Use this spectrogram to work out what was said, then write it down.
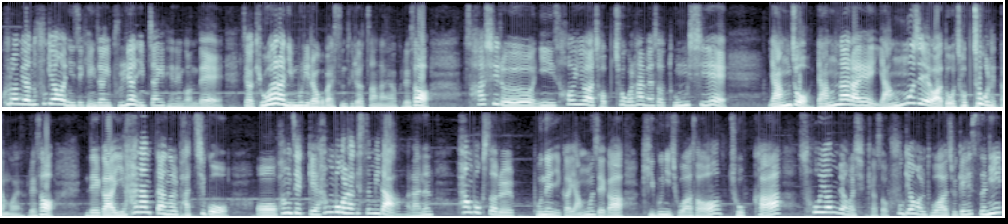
그러면 후경은 이제 굉장히 불리한 입장이 되는 건데 제가 교활한 인물이라고 말씀드렸잖아요. 그래서 사실은 이 서위와 접촉을 하면서 동시에 양조, 양나라의 양무제와도 접촉을 했던 거예요. 그래서 내가 이 하남 땅을 바치고 어, 황제께 항복을 하겠습니다라는 황복서를 보내니까 양무제가 기분이 좋아서 조카 소연명을 시켜서 후경을 도와주게 했으니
